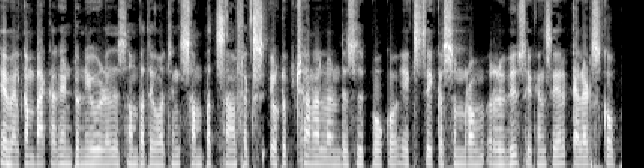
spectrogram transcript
Hey, welcome back again to new video. This is Sampath. Watching Sampath SamFX YouTube channel and this is Poco X3 custom ROM reviews. You can see here kaleidoscope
